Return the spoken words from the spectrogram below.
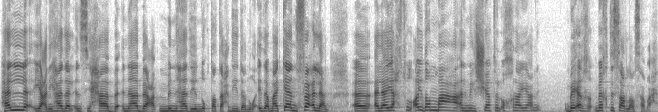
هل يعني هذا الانسحاب نابع من هذه النقطة تحديدا؟ وإذا ما كان فعلا ألا يحصل أيضا مع الميليشيات الأخرى يعني؟ باختصار لو سمحت.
